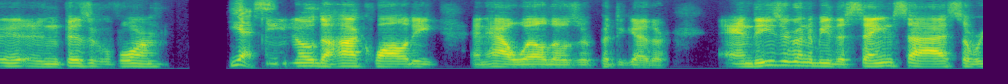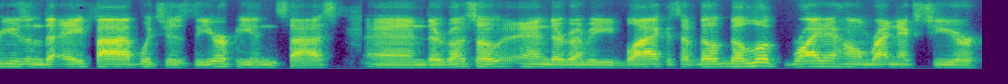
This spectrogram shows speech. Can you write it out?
in physical form. Yes. You know the high quality and how well those are put together and these are going to be the same size. So we're using the A5, which is the European size, and they're going so and they're going to be black and stuff. They'll they'll look right at home, right next to your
